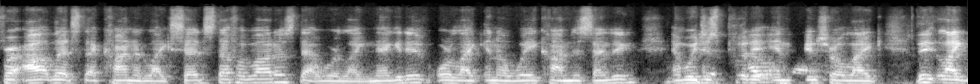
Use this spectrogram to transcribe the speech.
for outlets that kind of like said stuff about us that were like negative or like in a way condescending, and we just put it in the intro like they, like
